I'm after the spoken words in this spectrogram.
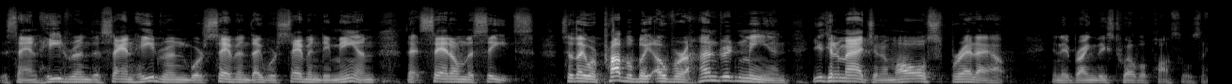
the Sanhedrin, the Sanhedrin were seven, they were 70 men that sat on the seats. So they were probably over a hundred men. You can imagine them all spread out, and they bring these 12 apostles in.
